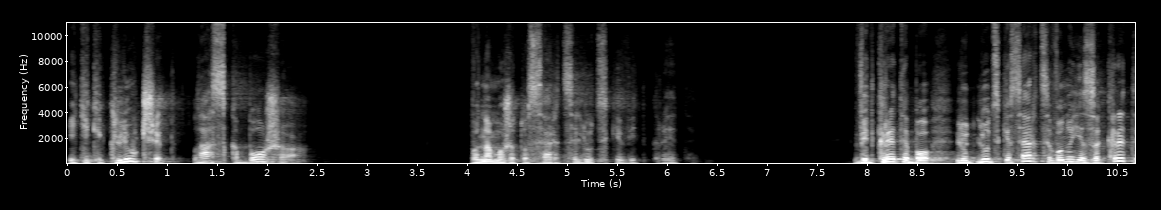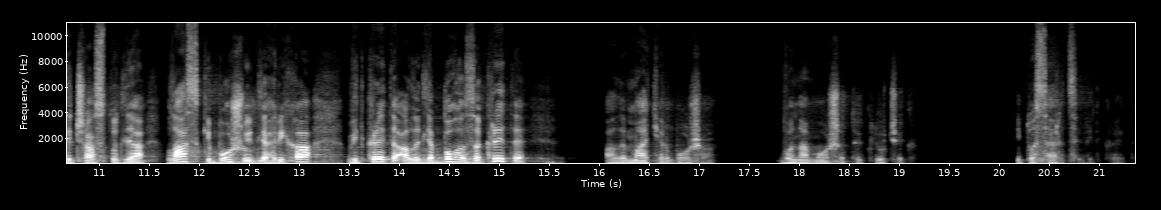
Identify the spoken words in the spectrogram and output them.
І тільки ключик, ласка Божа, вона може то серце людське відкрити. Відкрити, бо людське серце, воно є закрите часто для ласки Божої, для гріха відкрите, але для Бога закрите. Але матір Божа, вона може той ключик і то серце відкрити.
